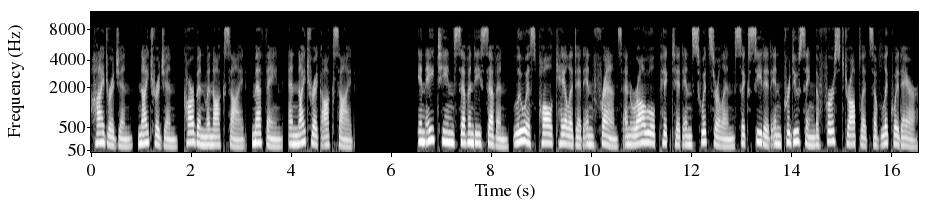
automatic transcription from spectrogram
hydrogen, nitrogen, carbon monoxide, methane, and nitric oxide. In 1877, Louis Paul Cailletet in France and Raoul Pictet in Switzerland succeeded in producing the first droplets of liquid air.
